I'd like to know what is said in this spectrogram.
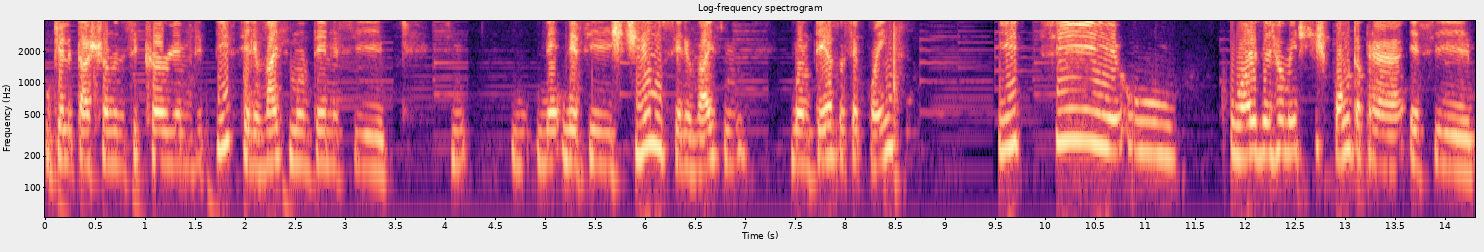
o que ele está achando desse Curry MVP, se ele vai se manter nesse, se, nesse estilo, se ele vai manter essa sequência. E se o, o Warriors realmente desponta para esse,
